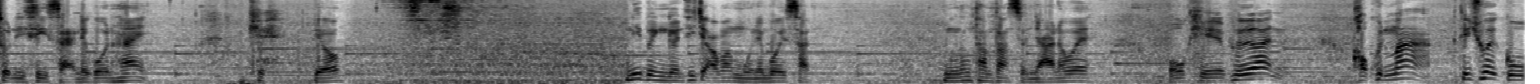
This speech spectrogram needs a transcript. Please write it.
ส่วนอีกสี่แสนเดี๋ยวกูโอนให้ โอเค เดี๋ยว นี่เป็นเงินที่จะเอามาหมุนในบริษัท มึงต้องทำตามสัญญานะเว้ย โอเคเพื่อน ขอบคุณมากที่ช่วยกู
